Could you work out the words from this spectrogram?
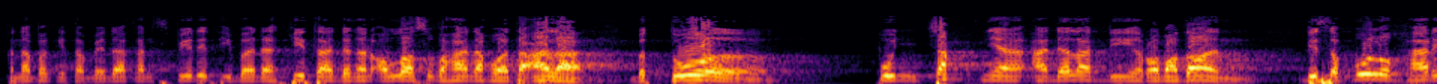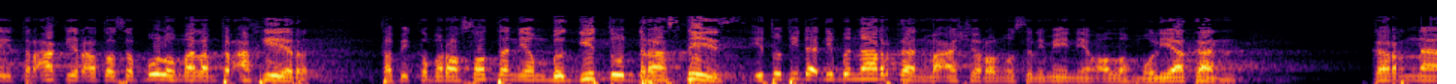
Kenapa kita bedakan spirit ibadah kita dengan Allah Subhanahu wa taala? Betul. Puncaknya adalah di Ramadan, di 10 hari terakhir atau 10 malam terakhir. Tapi kemerosotan yang begitu drastis itu tidak dibenarkan ma'asyiral muslimin yang Allah muliakan. Karena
